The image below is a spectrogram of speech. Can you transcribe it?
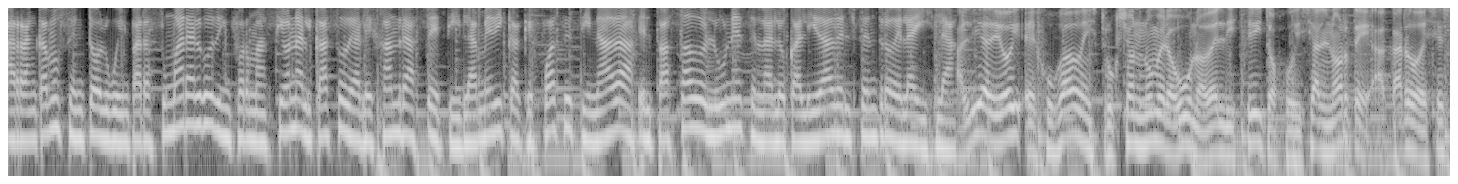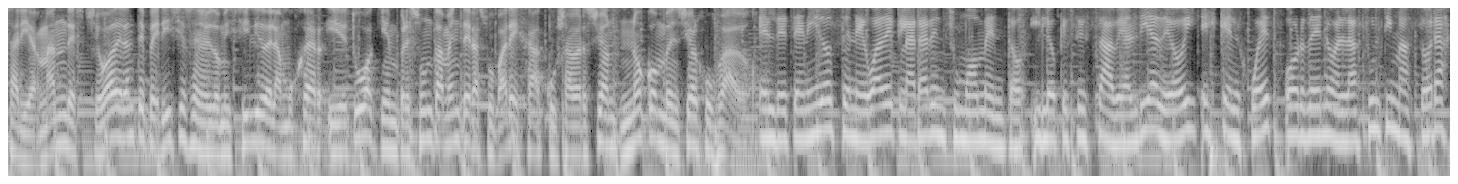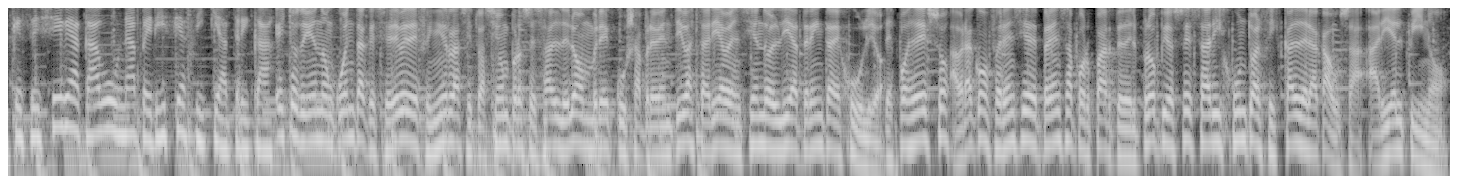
Arrancamos en Tolwyn para sumar algo de información al caso de Alejandra Acetti, la médica que fue asesinada el pasado lunes en la localidad del centro de la isla. Al día de hoy, el juzgado de instrucción número 1 del Distrito Judicial Norte, a cargo de César y Hernández, llevó adelante pericias en el domicilio de la mujer y detuvo a quien presuntamente era su pareja, cuya versión no convenció al juzgado. El detenido se negó a declarar en su momento y lo que se sabe al día de hoy es que el juez ordenó en las últimas horas que se lleve a cabo una pericia psiquiátrica. Esto teniendo en cuenta que se debe definir la situación procesal del hombre, cuya preventiva estaría venciendo el día 30 de julio. Después de eso, habrá conferencia de prensa por parte del propio César y junto al fiscal de la causa, Ariel Pino.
